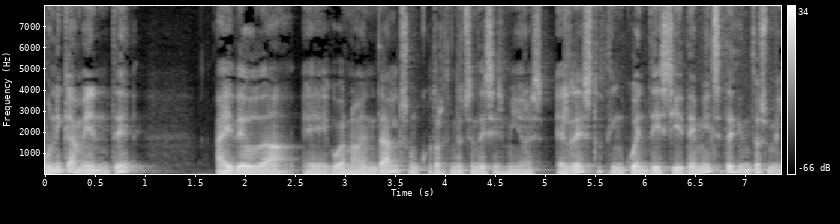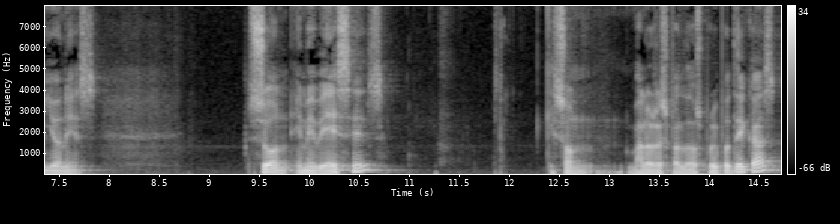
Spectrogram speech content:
únicamente hay deuda eh, gubernamental, son 486 millones. El resto, 57.700 millones, son MBS, que son valores respaldados por hipotecas,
